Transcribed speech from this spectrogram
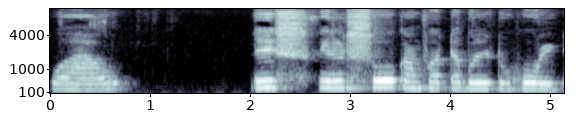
Wow. This feels so comfortable to hold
